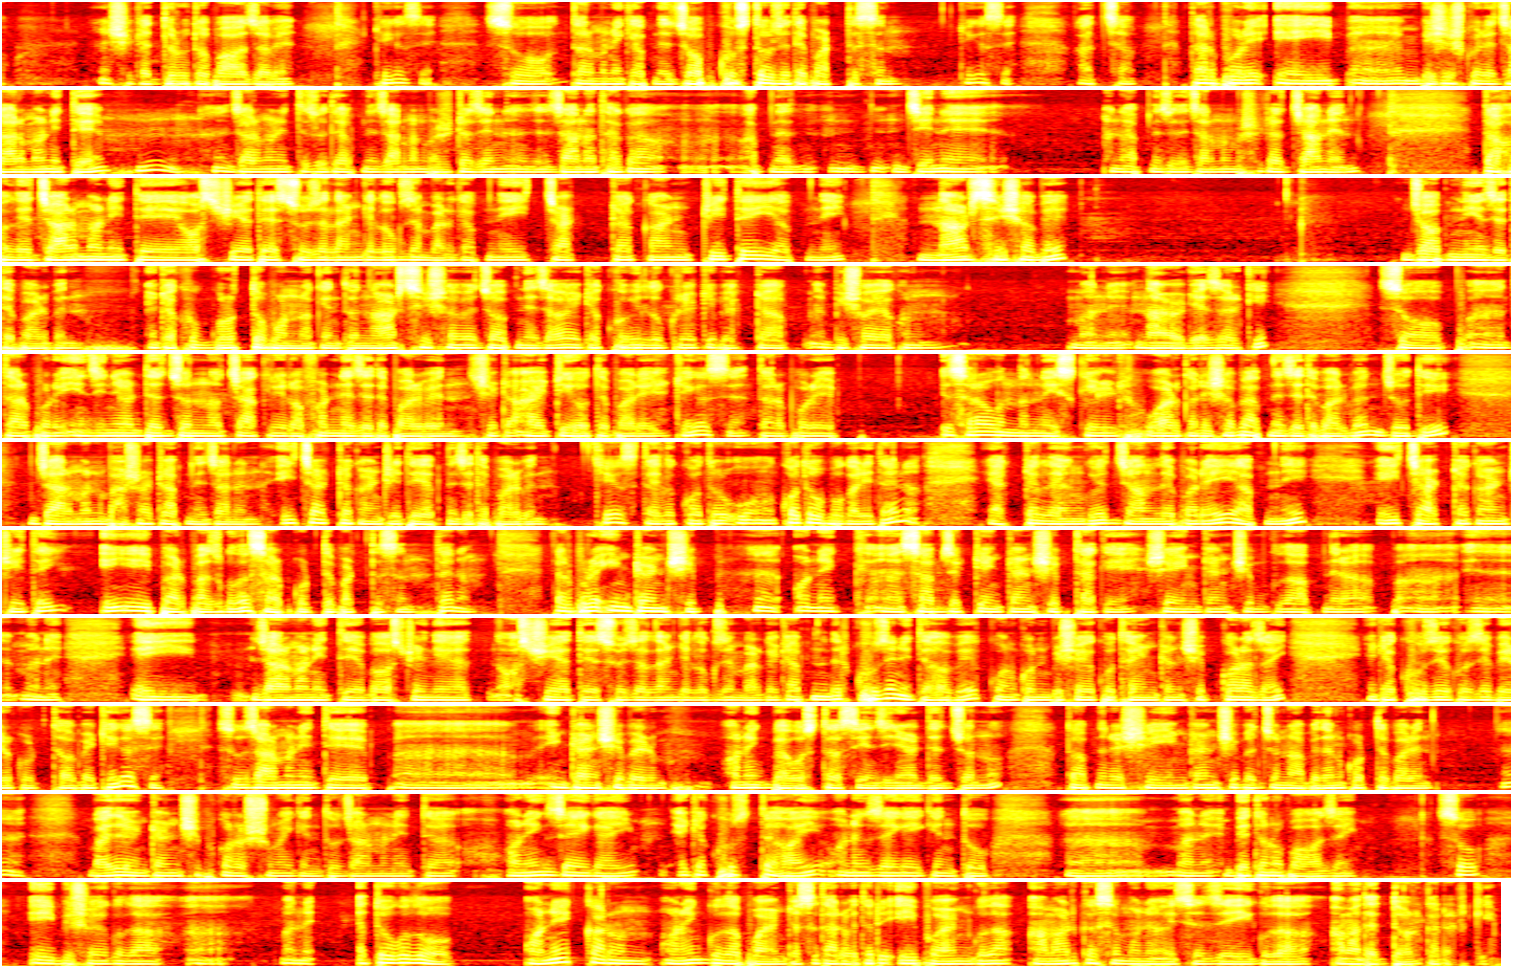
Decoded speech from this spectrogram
সেটা দ্রুত পাওয়া যাবে। ঠিক আছে? সো তার মানে কি আপনি জব খুঁজতেও যেতে পারতেছেন। ঠিক আছে? আচ্ছা তারপরে এই বিশেষ করে জার্মানিতে জার্মানিতে যদি আপনি জার্মান ভাষাটা জেনে, জানা থাকা আপনার জেনে মানে আপনি যদি জার্মান ভাষাটা জানেন, তাহলে জার্মানিতে, অস্ট্রিয়াতে, সুইজারল্যান্ডে, লুক্সেমবার্গে আপনি এই চারটা কান্ট্রিতেই আপনি নার্স হিসাবে জব নিয়ে যেতে পারবেন। এটা খুব গুরুত্বপূর্ণ, কিন্তু নার্স হিসাবে জব নিয়ে যাওয়া এটা খুবই লুক্রেটিভ একটা বিষয় এখন মানে নাওয়েডেজ আর কি। সো তারপরে ইঞ্জিনিয়ারদের জন্য চাকরির অফার নিয়ে যেতে পারবেন, সেটা আইটি হতে পারে, ঠিক আছে? তারপরে এছাড়াও অন্যান্য স্কিল্ড ওয়ার্কার হিসাবে আপনি যেতে পারবেন, যদি জার্মান ভাষাটা আপনি জানেন। এই চারটা কান্ট্রিতেই আপনি যেতে পারবেন, ঠিক আছে? তাহলে কত কত উপকারী, তাই না? একটা ল্যাঙ্গুয়েজ জানলে পরেই আপনি এই চারটা কান্ট্রিতেই এই এই পারপাসগুলো সার্ভ করতে পারতেছেন, তাই না? তারপরে ইন্টার্নশিপ হ্যাঁ অনেক সাবজেক্টে ইন্টার্নশিপ থাকে। সেই ইন্টার্নশিপগুলো আপনারা মানে এই জার্মানিতে বা অস্ট্রেলিয়া, অস্ট্রিয়াতে, সুইজারল্যান্ডে, লুক্সেমবার্গে, এটা আপনাদের খুঁজে নিতে হবে, কোন কোন বিষয়ে কোথায় ইন্টার্নশিপ করা যায়। এটা খুঁজে খুঁজে বের করতে হবে, ঠিক আছে? সো জার্মানিতে ইন্টার্নশিপের অনেক ব্যবস্থা আছে ইঞ্জিনিয়ারদের জন্য। তো আপনারা সেই ইন্টার্নশিপের জন্য আবেদন করতে পারেন। হ্যাঁ বাইরে ইন্টার্নশিপ করার সময় কিন্তু জার্মানিতে অনেক জায়গায় এটা খুঁজতে হয়, অনেক জায়গায় কিন্তু মানে বেতনও পাওয়া যায়। সো এই বিষয়গুলা মানে এতগুলো অনেক কারণ, অনেকগুলো পয়েন্ট আছে, তার ভিতরে এই পয়েন্টগুলো আমার কাছে মনে হয়েছে যে এইগুলো আমাদের দরকার আর কি।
